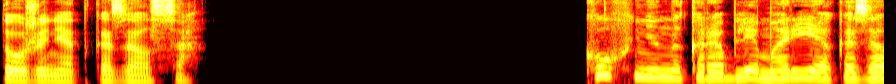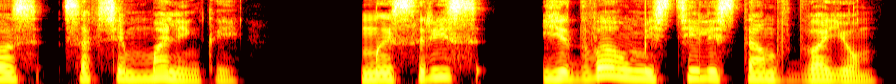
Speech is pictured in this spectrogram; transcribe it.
тоже не отказался. Кухня на корабле Марии оказалась совсем маленькой. Мы с Рис едва уместились там вдвоем.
